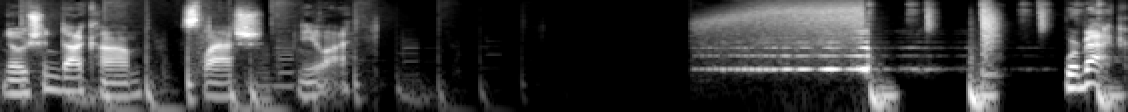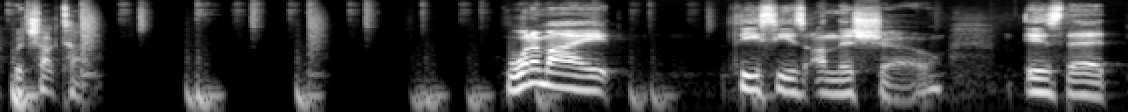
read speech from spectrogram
notion.com/nilay. We're back with Chuck Todd. One of my theses on this show is that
